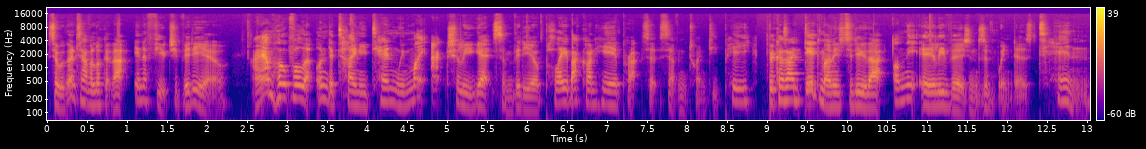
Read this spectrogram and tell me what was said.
So we're going to have a look at that in a future video. I am hopeful that under Tiny 10 we might actually get some video playback on here, perhaps at 720p, because I did manage to do that on the early versions of Windows 10.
